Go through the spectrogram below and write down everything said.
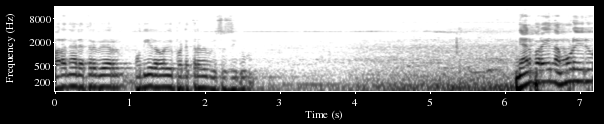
പറഞ്ഞാൽ എത്ര പേർ പുതിയ തലമുറയിൽപ്പെട്ട് എത്ര പേർ വിശ്വസിക്കും? ഞാൻ പറയും നമ്മുടെ ഒരു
